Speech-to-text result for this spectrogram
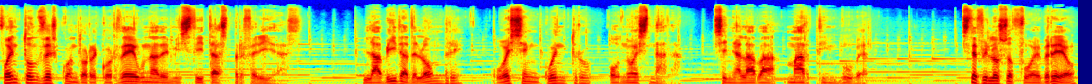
Fue entonces cuando recordé una de mis citas preferidas. La vida del hombre o es encuentro o no es nada, señalaba Martin Buber. Este filósofo hebreo,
